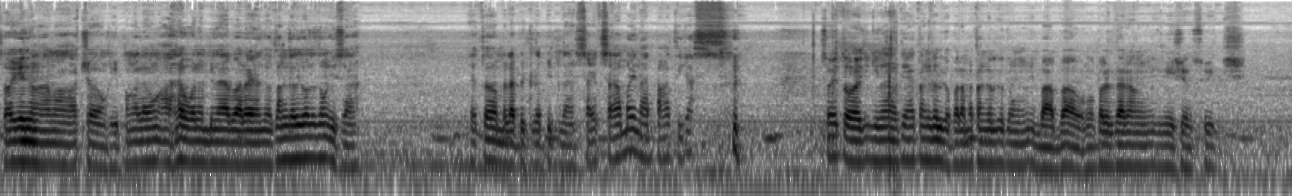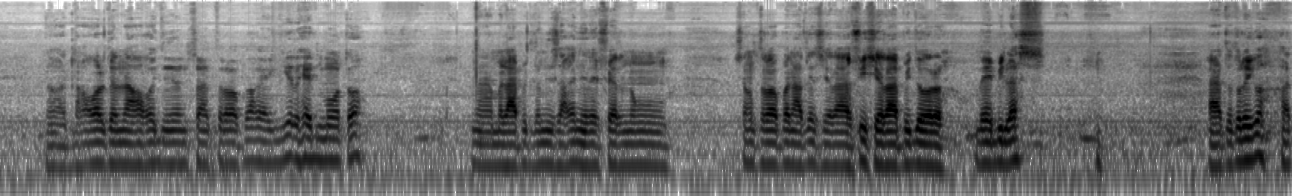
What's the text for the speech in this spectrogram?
So, yun na nga mga kachonky. Pangalawang araw ko nang binabarayan to. Tanggal ko na itong isa. Ito, malapit-lapit na. Sakit sa kamay, napakatigas. so, ito, tinatanggal ko para matanggal ko itong ibabaw. Mapalitan ng ignition switch. No, at naka-order na ako din sa tropa kay Gearhead Moto na malapit lang din sa akin ni-refer nung isang tropa natin si Rafi, si Rapidor Rebilas. At tutuloy ko at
